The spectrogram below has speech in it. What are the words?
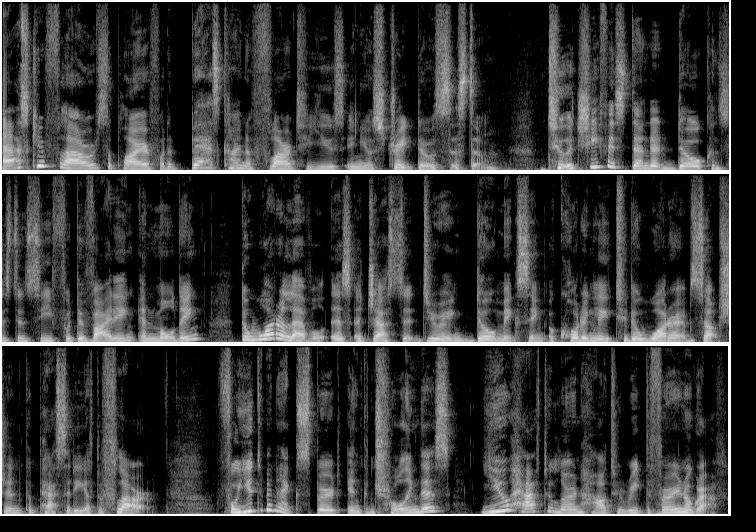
Ask your flour supplier for the best kind of flour to use in your straight dough system. To achieve a standard dough consistency for dividing and molding, the water level is adjusted during dough mixing accordingly to the water absorption capacity of the flour. For you to be an expert in controlling this, you have to learn how to read the farinograph.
